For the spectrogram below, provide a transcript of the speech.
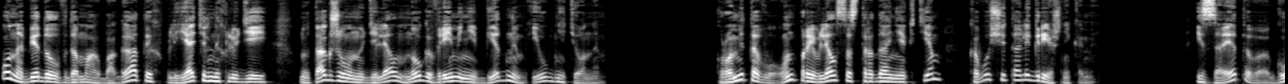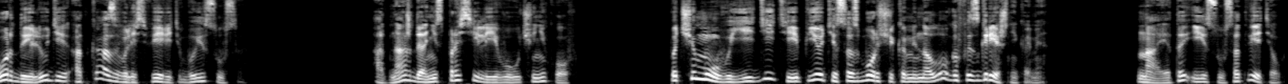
Он обедал в домах богатых, влиятельных людей, но также он уделял много времени бедным и угнетенным. Кроме того, он проявлял сострадание к тем, кого считали грешниками. Из-за этого гордые люди отказывались верить в Иисуса. Однажды они спросили его учеников, «Почему вы едите и пьете со сборщиками налогов и с грешниками?» На это Иисус ответил,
